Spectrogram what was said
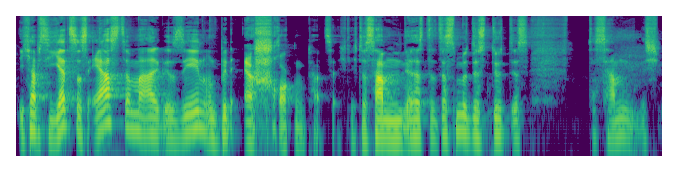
Ich habe sie jetzt das erste Mal gesehen und bin erschrocken tatsächlich. Das haben, das, das, das, das, das, haben, ich,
